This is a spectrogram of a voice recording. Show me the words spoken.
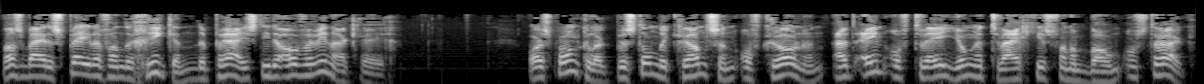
was bij de speler van de Grieken de prijs die de overwinnaar kreeg. Oorspronkelijk bestonden kransen of kronen uit één of twee jonge twijgjes van een boom of struik,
